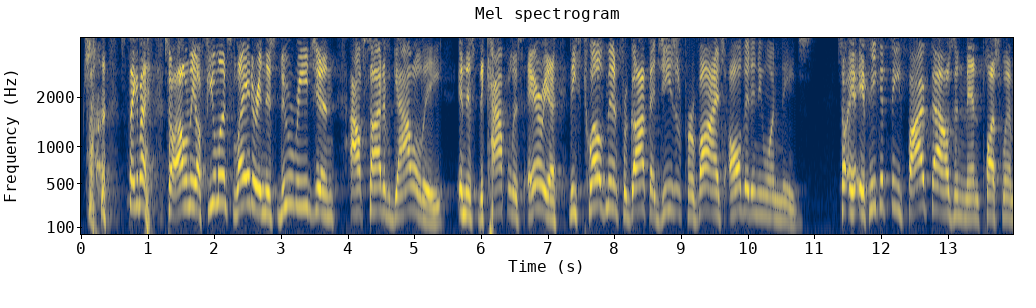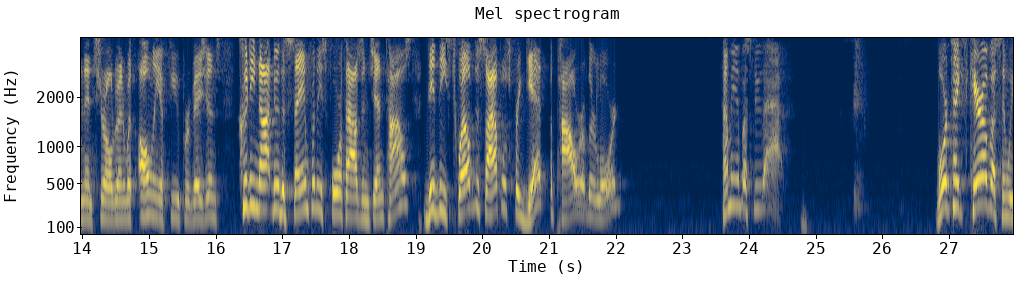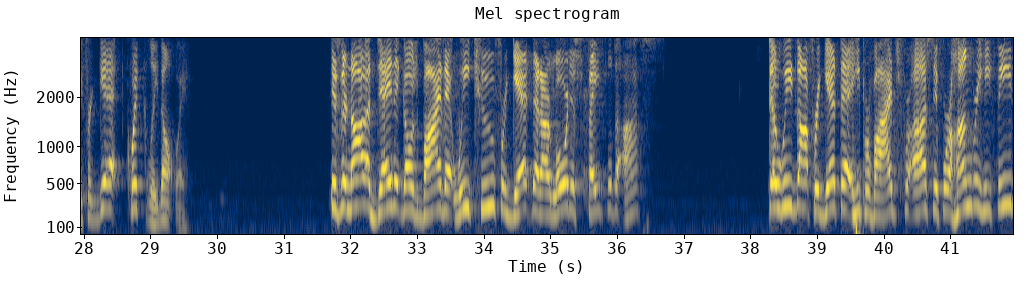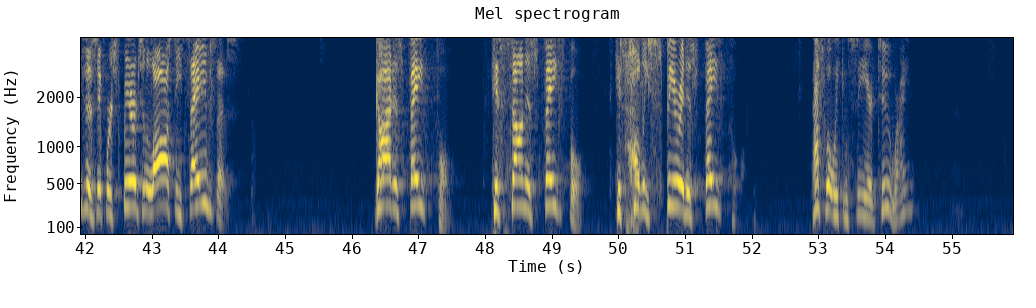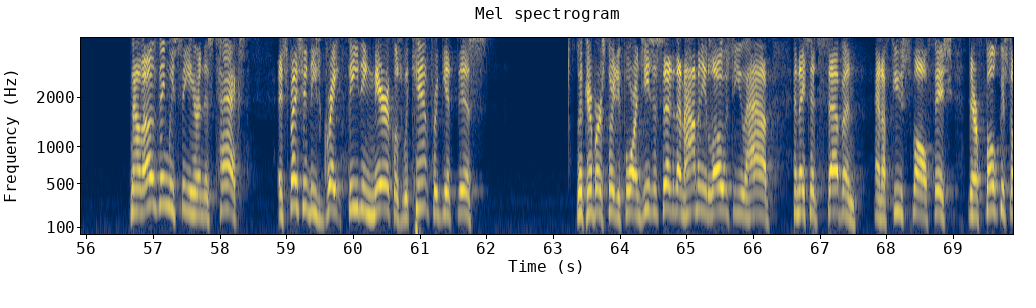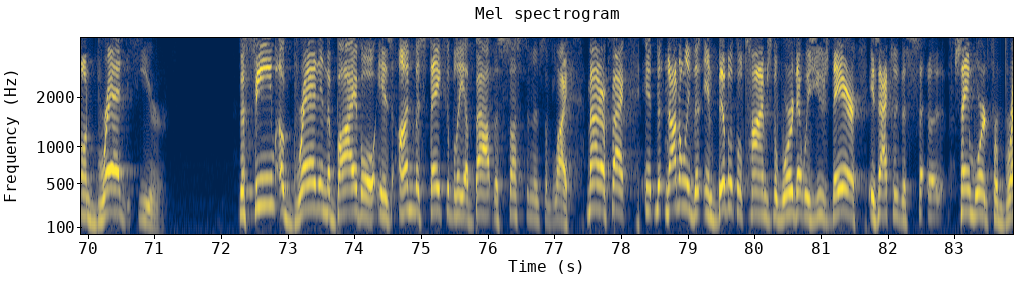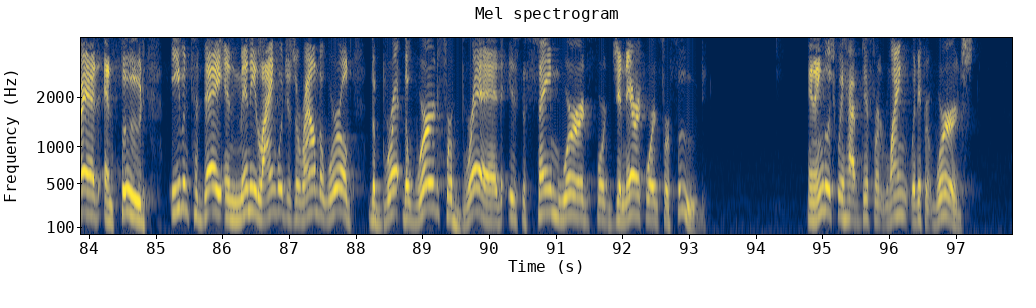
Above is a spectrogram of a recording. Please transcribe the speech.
So, think about it. So only a few months later in this new region outside of Galilee, in this Decapolis area, these 12 men forgot that Jesus provides all that anyone needs. So if he could feed 5,000 men plus women and children with only a few provisions, could he not do the same for these 4,000 Gentiles? Did these 12 disciples forget the power of their Lord? How many of us do that? Lord takes care of us and we forget quickly, don't we? Is there not a day that goes by that we too forget that our Lord is faithful to us? Do we not forget that He provides for us? If we're hungry, He feeds us. If we're spiritually lost, He saves us. God is faithful. His Son is faithful. His Holy Spirit is faithful. That's what we can see here too, right? Now, the other thing we see here in this text, especially these great feeding miracles, we can't forget this. Look at verse 34. And Jesus said to them, how many loaves do you have? And they said seven and a few small fish. They're focused on bread here. The theme of bread in the Bible is unmistakably about the sustenance of life. Matter of fact, not only the, in biblical times, the word that was used there is actually the uh, same word for bread and food. Even today, in many languages around the world, the bread, the word for bread is the same word for generic word for food. In English, we have different language, different words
